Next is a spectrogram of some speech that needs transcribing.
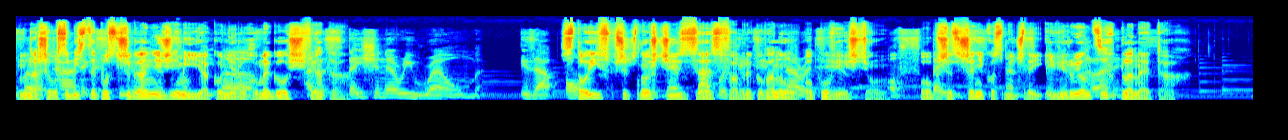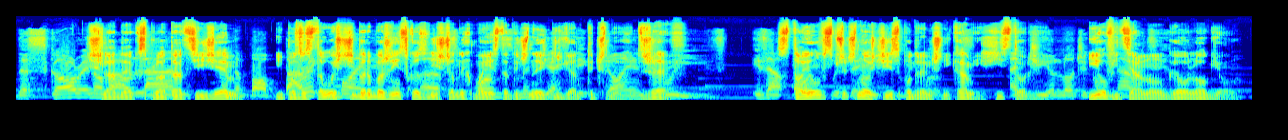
Nasze osobiste postrzeganie Ziemi jako nieruchomego świata stoi w sprzeczności ze sfabrykowaną opowieścią o przestrzeni kosmicznej i wirujących planetach. Ślady eksploatacji ziem i pozostałości barbarzyńsko zniszczonych majestatycznych gigantycznych drzew stoją w sprzeczności z podręcznikami historii i oficjalną geologią.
